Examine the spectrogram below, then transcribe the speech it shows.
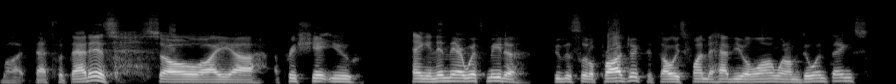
But that's what that is. So I uh, appreciate you hanging in there with me to do this little project. It's always fun to have you along when I'm doing things.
